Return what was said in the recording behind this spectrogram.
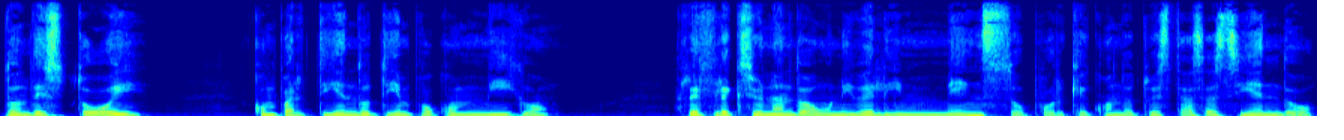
Donde estoy compartiendo tiempo conmigo, reflexionando a un nivel inmenso, porque cuando tú estás haciendo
